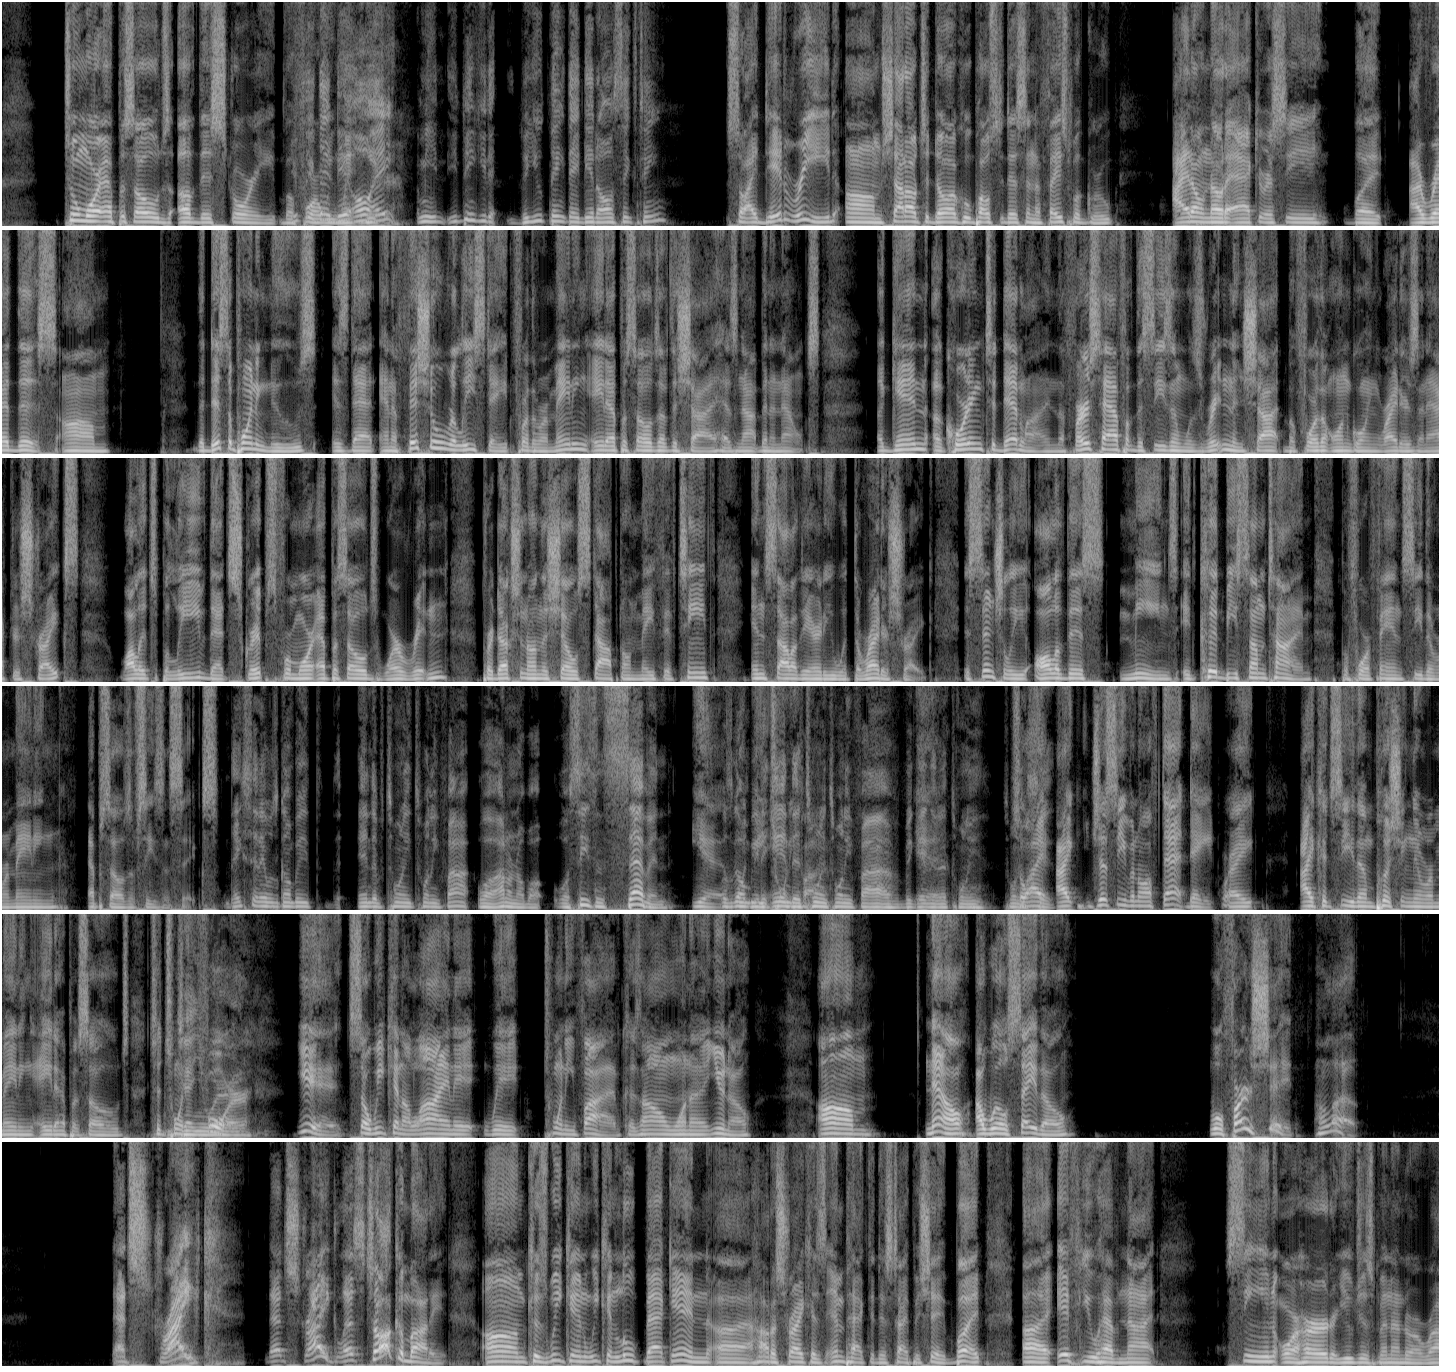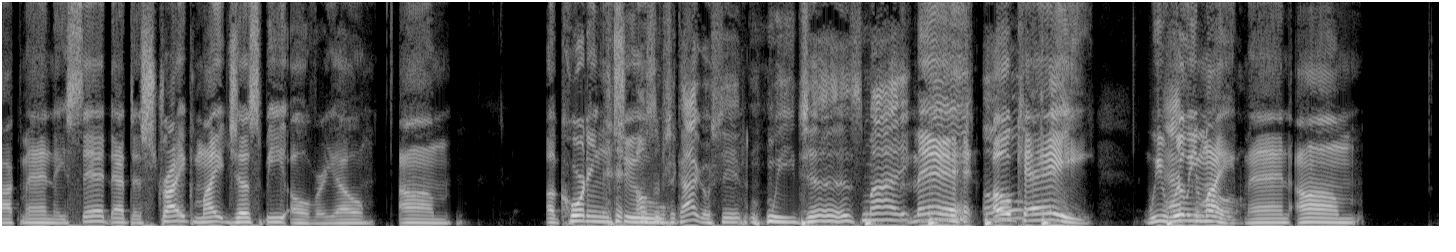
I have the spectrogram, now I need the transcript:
two more episodes of this story before we did went all here. eight? I mean, you think you do you think they did all sixteen? so I did read. Um, shout out to Dog who posted this in the Facebook group. I don't know the accuracy, but I read this. Um, the disappointing news is that an official release date for the remaining eight episodes of The Chi has not been announced. Again, according to Deadline, the first half of the season was written and shot before the ongoing writers and actors strikes. While it's believed that scripts for more episodes were written, production on the show stopped on May 15th in solidarity with the writer's strike. Essentially, all of this means it could be some time before fans see the remaining episodes of season six. They said it was going to be the end of twenty twenty five. Well, I don't know about well, season seven Yeah, was going to would be the end of twenty twenty five, beginning Yeah. of twenty twenty six. So I, I just even off that date, right? I could see them pushing the remaining eight episodes to twenty four. January. Yeah, so we can align it with twenty five because I don't want to, you know. Um, now I will say though. Well, first shit, hold up. That strike, that strike. Let's talk about it. Um, because we can we can loop back in uh how the strike has impacted this type of shit. But uh, if you have not seen or heard or you just been under a rock, man, they said that the strike might just be over, yo. Um, according to on some Chicago shit, we just might man okay we After really all. might man um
